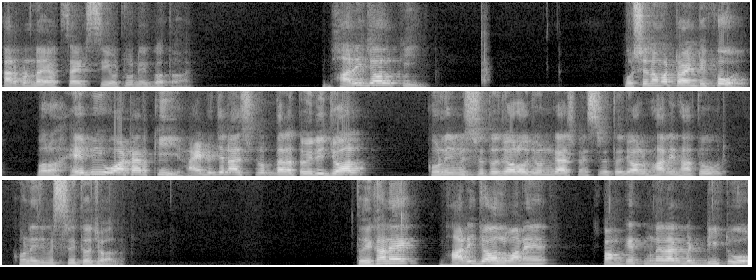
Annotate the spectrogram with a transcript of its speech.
কার্বন ডাই অক্সাইড সিও টু নির্গত হয়। ভারী জল কি? কোশ্চেন নাম্বার টোয়েন্টি ফোর বলো হেভি ওয়াটার কি? হাইড্রোজেন আইসোটোপ দ্বারা তৈরি জল, খনিজ মিশ্রিত জল ওজন গ্যাস মিশ্রিত জল, ভারী ধাতুর খনিজ মিশ্রিত জল। তো এখানে ভারী জল মানে সংকেত মনে রাখবে ডি টু ও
